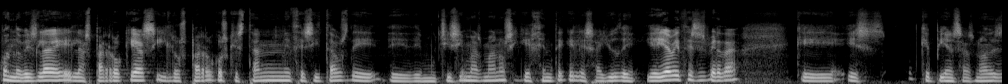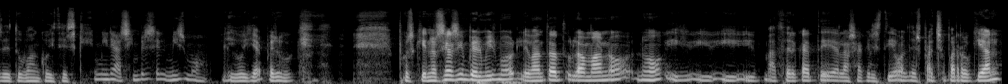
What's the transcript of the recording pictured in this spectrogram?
cuando ves las parroquias y los párrocos que están necesitados de, de, muchísimas manos y que hay gente que les ayude. Y ahí a veces es verdad que es ¿qué piensas, no? Desde tu banco dices que, mira, siempre es el mismo. Le digo, ya, pero pues que no sea siempre el mismo, levanta tú la mano, ¿no? Y, y, acércate a la sacristía o al despacho parroquial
